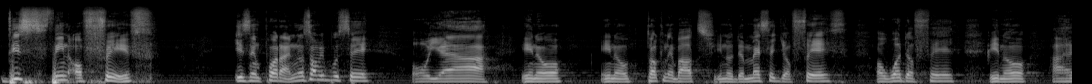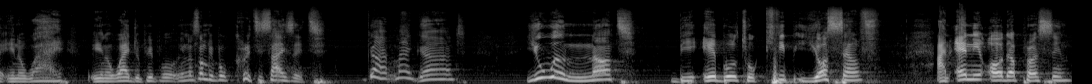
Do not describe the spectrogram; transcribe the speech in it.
this thing of faith is important. You know, some people say, oh, yeah, you know, you know, talking about, you know, the message of faith or word of faith, you know, uh, you know, why, you know, why do people, you know, some people criticize it. God, my God, you will not be able to keep yourself and any other person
